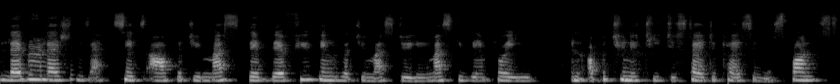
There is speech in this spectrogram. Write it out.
labor relations act sets out that you must there, there are a few things that you must do. You must give the employee an opportunity to state a case in response.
